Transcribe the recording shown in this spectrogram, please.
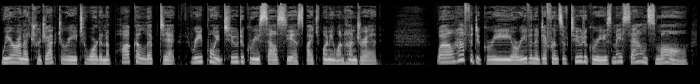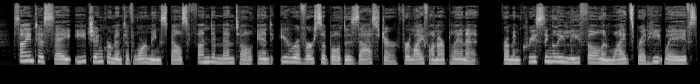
we are on a trajectory toward an apocalyptic 3.2 degrees Celsius by 2100. While half a degree or even a difference of 2 degrees may sound small, scientists say each increment of warming spells fundamental and irreversible disaster for life on our planet, from increasingly lethal and widespread heat waves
